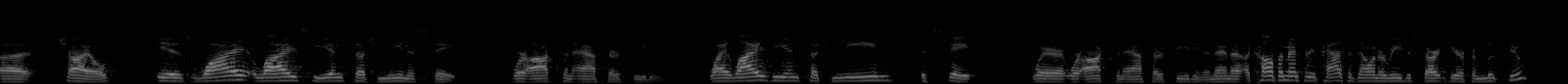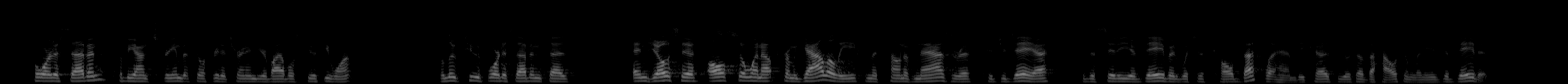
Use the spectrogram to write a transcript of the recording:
uh, child? Is why lies he in such mean estate where ox and ass are feeding? Why lies he in such mean estate where, where ox and ass are feeding. And then a, a complementary passage I want to read to start here from Luke 2, 4 to 7. This will be on screen, but feel free to turn into your Bibles too if you want. But Luke 2, 4 to 7 says, And Joseph also went up from Galilee, from the town of Nazareth to Judea, to the city of David, which is called Bethlehem, because he was of the house and lineage of David,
